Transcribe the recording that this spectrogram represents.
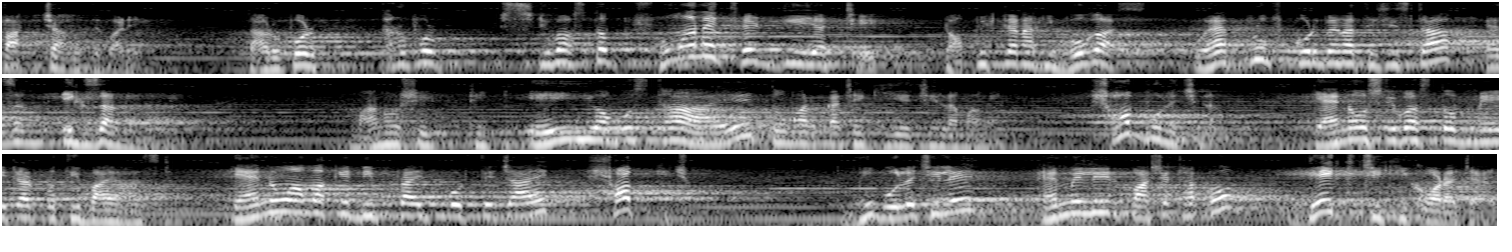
বাচ্চা হতে পারে। তার উপর তার উপর শ্রীবাস্তব সমানে থ্রেড দিয়ে যাচ্ছে। টপিকটা নাকি বোগাস ও অ্যাপ্রুভ করবে না থিসিসটা অ্যাজ অ্যান এক্সামিনার মানসিক ঠিক এই অবস্থায় তোমার কাছে গিয়েছিলাম আমি। সব বলেছিলাম। কেন শ্রীবাস্তব মেয়েটার প্রতি বায়াস্ট কেন আমাকে ডিপ্রাইভ করতে চায়? সব কিছু তুমি বলেছিলে ফ্যামিলির পাশে থাকো, দেখছি কি করা যায়।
